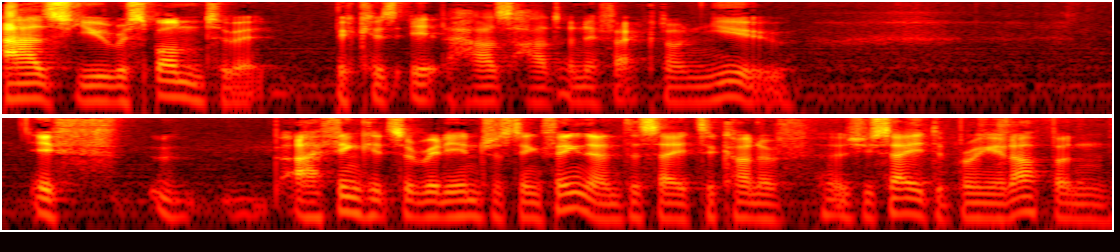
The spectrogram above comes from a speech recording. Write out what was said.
as you respond to it because it has had an effect on you. If I think it's a really interesting thing then to say to kind of as you say to bring it up and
